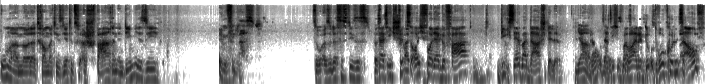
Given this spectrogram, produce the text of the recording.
Oma-Mörder Traumatisierte zu ersparen, indem ihr sie impfen lasst. So, also das ist dieses. Das heißt, ich schütze euch vor der Gefahr, die ich selber darstelle. Ja. ja das heißt, ich baue eine Drohkulisse auf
